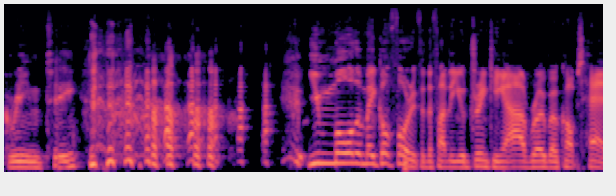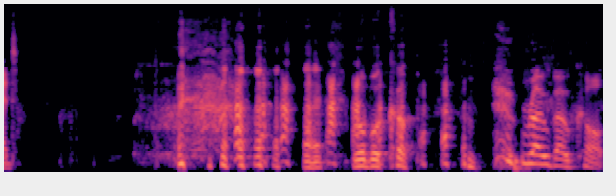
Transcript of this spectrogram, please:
green tea. You more than make up for it for the fact that you're drinking out of Robocop's head. Robocup. Robocop.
